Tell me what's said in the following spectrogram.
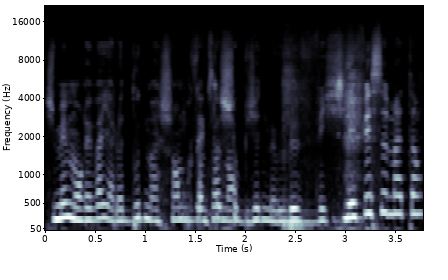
Je mets mon réveil à l'autre bout de ma chambre, comme ça, je suis obligée de me lever. Je l'ai fait ce matin.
